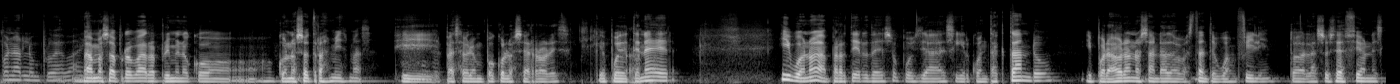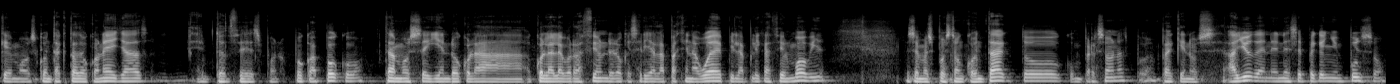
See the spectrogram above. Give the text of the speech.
ponerlo en prueba. y- Vamos a probar primero con, con nosotras mismas y para saber un poco los errores que puede tener. Y bueno, a partir de eso, pues ya seguir contactando. Y por ahora nos han dado bastante buen feeling todas las asociaciones que hemos contactado con ellas. Entonces, bueno, poco a poco estamos siguiendo con la, con la elaboración de lo que sería la página web y la aplicación móvil. Nos hemos puesto en contacto con personas pues, para que nos ayuden en ese pequeño impulso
